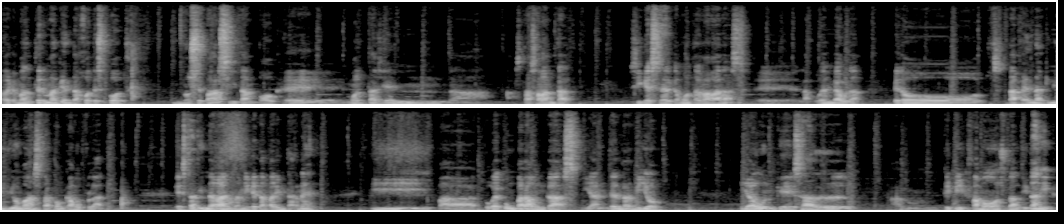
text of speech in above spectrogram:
perquè amb el terme aquest de hotspot no sé pas si tampoc eh, molta gent eh, està assabentat. Sí que és cert que moltes vegades eh, la podem veure, però depèn de quin idioma està com camuflat. He estat indagant una miqueta per internet i per poder comparar un cas i entendre millor, hi ha un que és el, el típic famós del Titanic,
